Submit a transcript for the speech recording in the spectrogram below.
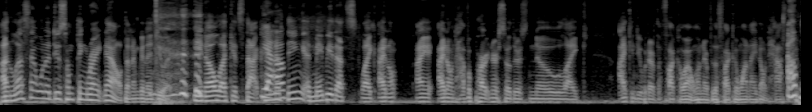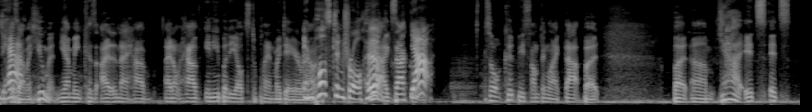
Unless I want to do something right now, then I'm going to do it. you know, like it's that kind Yeah. of thing. And maybe that's like I don't I I don't have a partner, so there's no like I can do whatever the fuck I want whenever the fuck I want. I don't have to Oh, because yeah. I'm a human. Yeah, I mean, because I and I have I don't have anybody else to plan my day around. Impulse control. Who? Yeah, exactly. Yeah. So it could be something like that, but but um, yeah, it's it's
